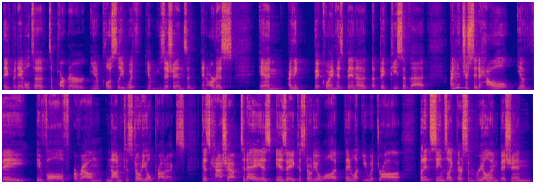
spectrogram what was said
They've been able to to partner, you know, closely with you know musicians and, and artists. And I think Bitcoin has been a, a big piece of that. I'm interested how you know they evolve around non-custodial products because Cash App today is is a custodial wallet. They let you withdraw, but it seems like there's some real ambition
